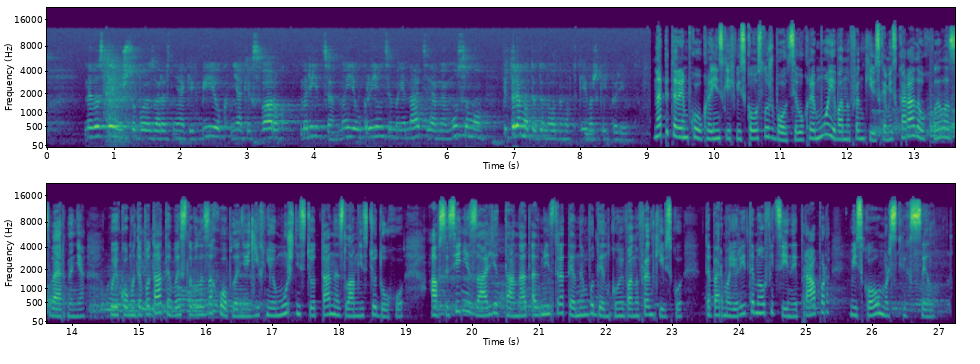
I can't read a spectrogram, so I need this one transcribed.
не вести між собою зараз ніяких бійок, ніяких сварок. Миріться, ми є українці, ми є нація, ми мусимо підтримати один одного в такий важкий період. На підтримку українських військовослужбовців у Криму Івано-Франківська міська рада ухвалила звернення, у якому депутати висловили захоплення їхньою мужністю та незламністю духу. А в сесійній залі та над адміністративним будинком Івано-Франківську тепер майорітиме офіційний прапор військово-морських сил.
